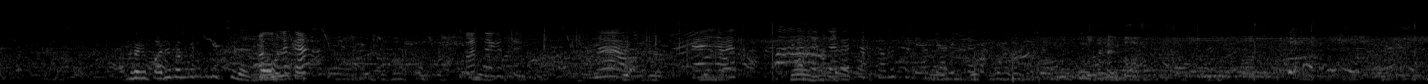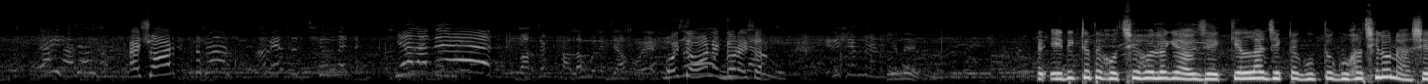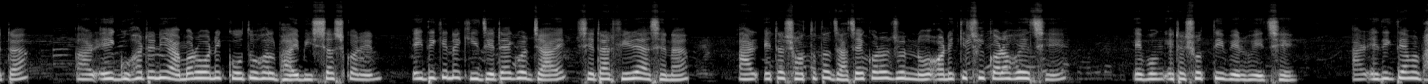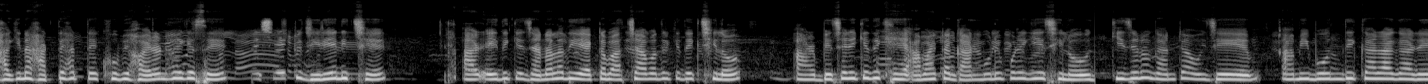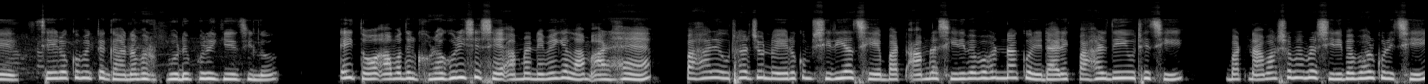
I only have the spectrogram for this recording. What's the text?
হলে যা হয়। আর এই দিকটাতে হচ্ছে হলো গিয়ে ওই যে কেল্লার যে একটা গুপ্ত গুহা ছিল না সেটা আর এই গুহাটা নিয়ে আমারও অনেক কৌতূহল, ভাই বিশ্বাস করেন। এইদিকে নাকি যেটা একবার যায়, সেটা আর ফিরে আসে না। আর এটা সত্যতা যাচাই করার জন্য অনেক কিছুই করা হয়েছে এবং এটা সত্যিই বের হয়েছে। আর এদিক দিয়ে আমার ভাগিনা হাঁটতে হাঁটতে খুবই হয়রান হয়ে গেছে। সে একটু জিরিয়ে নিচ্ছে। আর এইদিকে জানালা দিয়ে একটা বাচ্চা আমাদেরকে দেখছিল। আর বেচারিকে দেখে আমার একটা গান মনে পড়ে গিয়েছিল কি যেন গানটা? ওই যে, আমি বন্দি কারাগারে সেই রকম একটা গান আমার মনে পড়ে গিয়েছিল। এই তো, আমাদের ঘোরাঘুরি শেষে আমরা নেমে গেলাম আর হ্যাঁ পাহাড়ে ওঠার জন্য এরকম সিঁড়ি আছে, বাট আমরা সিঁড়ি ব্যবহার না করে ডাইরেক্ট পাহাড় দিয়েই উঠেছি। বাট নামার সময় আমরা সিঁড়ি ব্যবহার করেছি।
